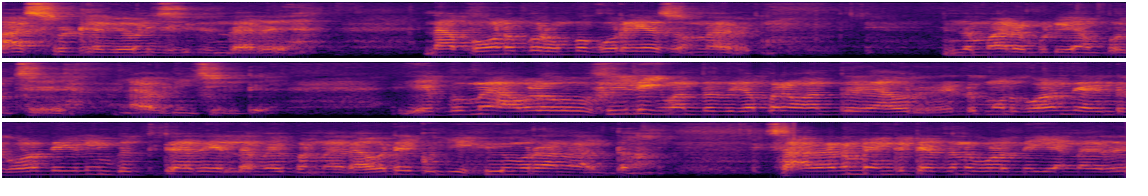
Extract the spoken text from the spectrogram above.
ஹாஸ்பிட்டலில் கவனிச்சுக்கிட்டு இருந்தார். நான் போனப்போ ரொம்ப குறையாக சொன்னார். இந்த மாதிரி முடியாமல் போச்சு அப்படின்னு சொல்லிட்டு. எப்பவுமே அவ்வளோ ஃபீலிங் வந்ததுக்கப்புறம் வந்து அவர் ரெண்டு மூணு குழந்தை ரெண்டு குழந்தைகளையும் பெற்றுட்டாரு எல்லாமே பண்ணார். அவரே கொஞ்சம் ஹியூமரான ஆள் தான். சாதாரணமாக எங்கிட்ட எத்தனை குழந்தைங்க குழந்தைங்கன்னாரு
